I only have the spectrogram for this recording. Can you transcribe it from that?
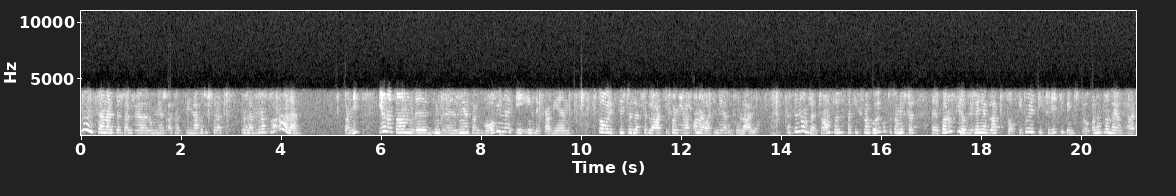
no i cena jest też także również atrakcyjna, chociaż teraz trochę wzrosła, ale to nic. I one są y, z, y, z mięsem z wołowiny i indyka, więc to jest jeszcze lepsze dla łaci, ponieważ one ładnie uczulają. Następną rzeczą, to jest z takich smakołyków, to są jeszcze y, paluszki do gryzienia dla psów. I tu jest ich 35 sztuk, one wyglądają tak.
